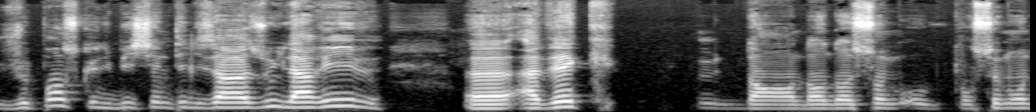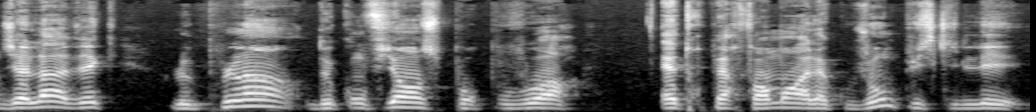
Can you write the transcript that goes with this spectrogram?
je pense que Vicente Lizarazu, il arrive euh, avec, pour ce mondial-là, avec le plein de confiance pour pouvoir être performant à la Coupe Monde, puisqu'il est,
